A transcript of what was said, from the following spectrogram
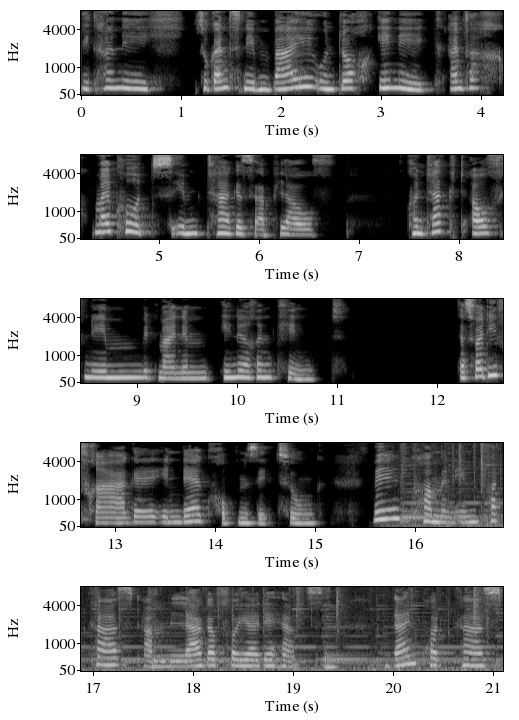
Wie kann ich so ganz nebenbei und doch innig einfach mal kurz im Tagesablauf Kontakt aufnehmen mit meinem inneren Kind? Das war die Frage in der Gruppensitzung. Willkommen im Podcast am Lagerfeuer der Herzen. Dein Podcast,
